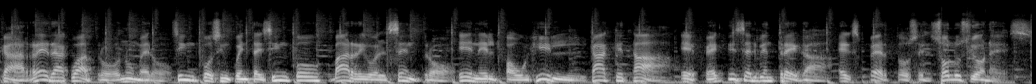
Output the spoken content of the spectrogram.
Carrera 4, número 555, Barrio El Centro, en el Paujil, Caquetá. Efecto y Servientrega, expertos en soluciones.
